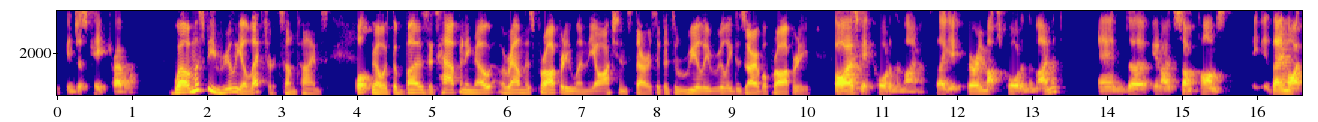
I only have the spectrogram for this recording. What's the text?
It can just keep traveling. Well, it must be really electric sometimes. Well, you know, with the buzz that's happening out around this property when the auction starts, if it's a really, really desirable property. Buyers get caught in the moment. They get very much caught in the moment. And, uh, you know, sometimes they might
